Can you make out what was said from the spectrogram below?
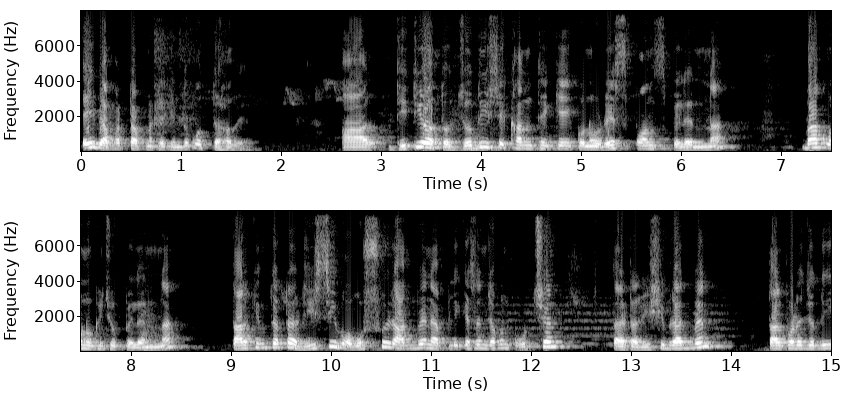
এই ব্যাপারটা আপনাকে কিন্তু করতে হবে। আর দ্বিতীয়ত, যদি সেখান থেকে কোনো রেসপন্স পেলেন না বা কোনো কিছু পেলেন না, তার কিন্তু একটা রিসিভ অবশ্যই রাখবেন অ্যাপ্লিকেশন যখন করছেন, তার একটা রিসিভ রাখবেন। তারপরে যদি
